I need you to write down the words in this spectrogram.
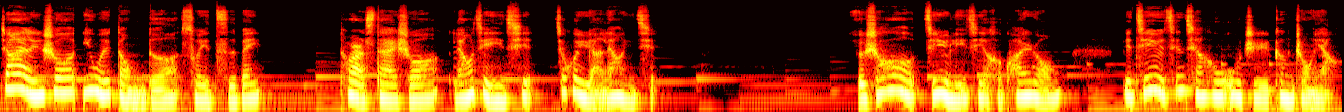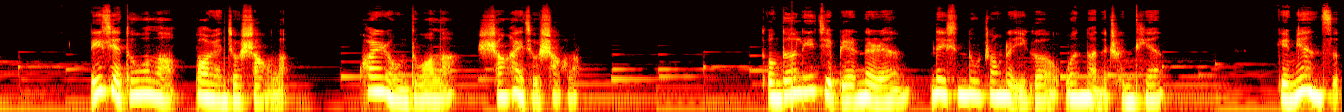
张爱玲说：“因为懂得，所以慈悲。”托尔斯泰说：“了解一切，就会原谅一切。”有时候，给予理解和宽容，比给予金钱和物质更重要。理解多了，抱怨就少了；宽容多了，伤害就少了。懂得理解别人的人，内心都装着一个温暖的春天。给面子。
